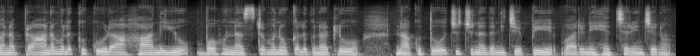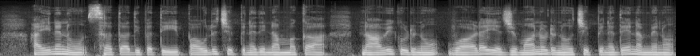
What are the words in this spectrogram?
మన ప్రాణములకు కూడా హానియు బహు నష్టమును కలుగునట్లు నాకు తోచుచున్నదని చెప్పి వారిని హెచ్చరించెను. అయినను శతాధిపతి పౌలు చెప్పినది నమ్మక నావికుడును వాడ యజమానుడును చెప్పినదే నమ్మెను.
